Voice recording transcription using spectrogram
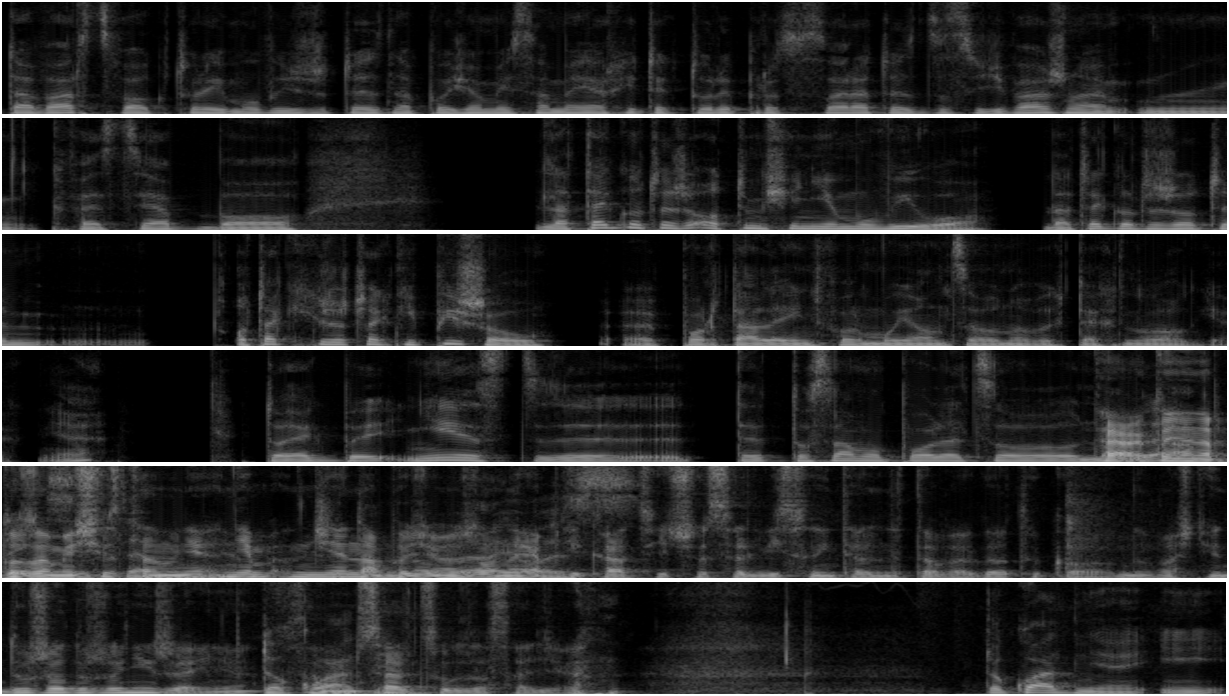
ta warstwa, o której mówisz, że to jest na poziomie samej architektury procesora, to jest dosyć ważna mm, kwestia, bo dlatego też o tym się nie mówiło. Dlatego też o tym, o takich rzeczach nie piszą e, portale informujące o nowych technologiach, nie? To jakby nie jest e, te, to samo pole, co. Tak, to nie na poziomie systemu, nie, nie, nie na poziomie żadnej aplikacji czy serwisu internetowego, tylko no właśnie dużo, dużo niżej, nie? Dokładnie. W samym sercu w zasadzie. Dokładnie. I,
